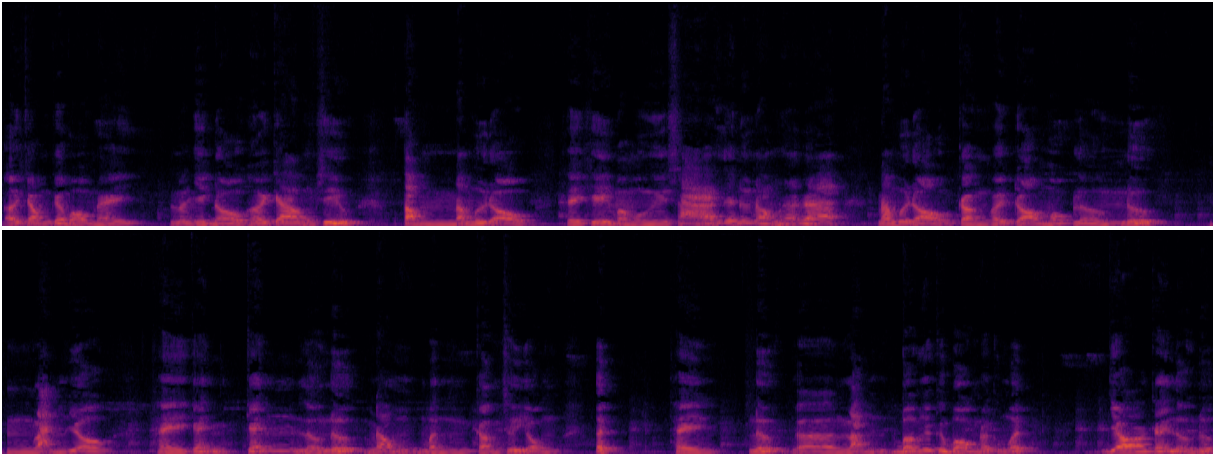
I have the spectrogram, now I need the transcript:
ở trong cái bồn này. Nên nhiệt độ hơi cao một xíu tầm 50 độ. Thì khi mà mọi người xả cái nước nóng đó ra 50 độ cần phải trộn một lượng nước ừ, lạnh vô. Thì cái cái lượng nước nóng mình cần sử dụng ít. Thì nước uh, lạnh bơm vô cái bồn nó cũng ít do cái lượng nước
